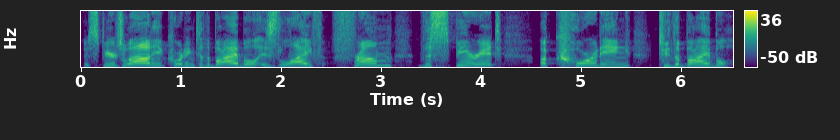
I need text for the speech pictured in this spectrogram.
The spirituality, according to the Bible, is life from the Spirit according to the Bible.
